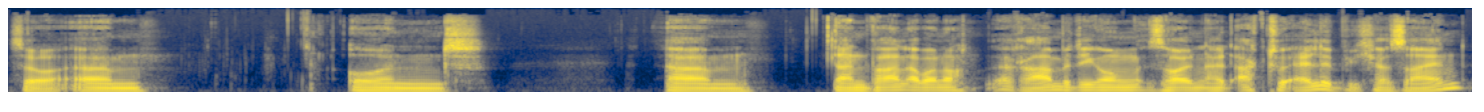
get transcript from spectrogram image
So, ähm, und ähm, dann waren aber noch Rahmenbedingungen, sollen halt aktuelle Bücher sein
